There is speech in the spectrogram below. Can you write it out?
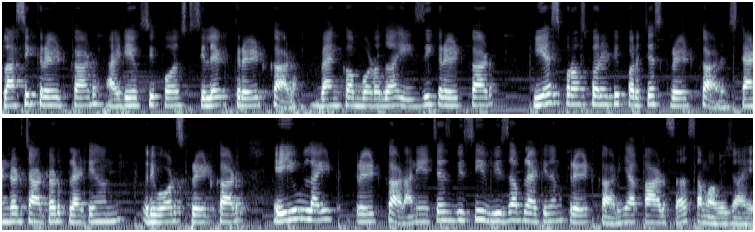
classic credit card I D F C first select credit card bank of Baroda easy credit card Yes prosperity purchase credit card Standard Chartered platinum rewards credit card A U light credit card आणि H S B C Visa platinum credit card या कार्डचा समावेश आहे.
